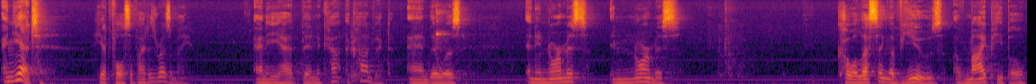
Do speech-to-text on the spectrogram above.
And yet, he had falsified his resume and he had been a, a convict. And there was an enormous, enormous coalescing of views of my people,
